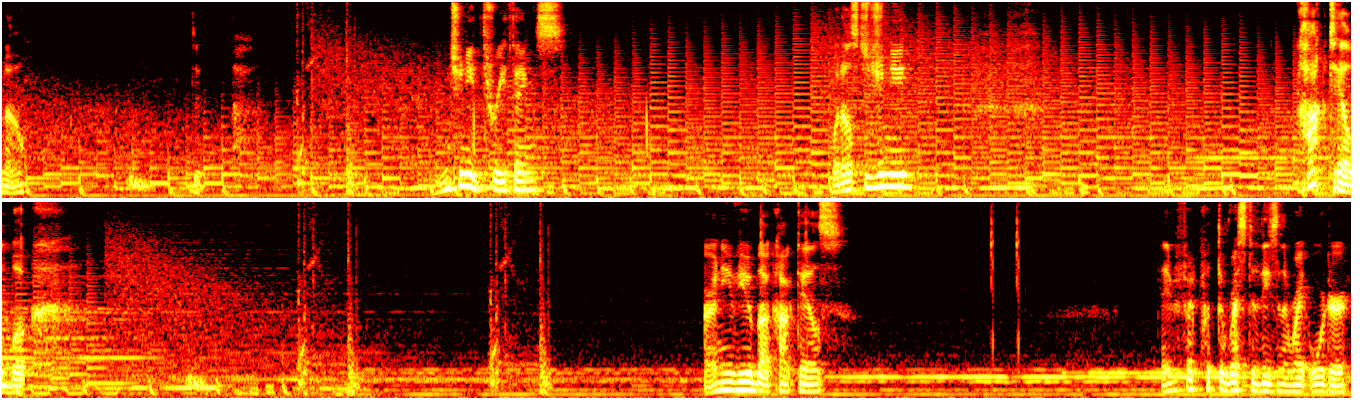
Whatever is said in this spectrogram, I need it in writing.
No. Did... Didn't you need three things? What else did you need? Cocktail book. Are any of you about cocktails? Maybe if I put the rest of these in the right order,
